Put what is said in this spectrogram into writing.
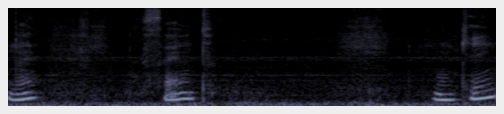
né? Certo? Ok.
